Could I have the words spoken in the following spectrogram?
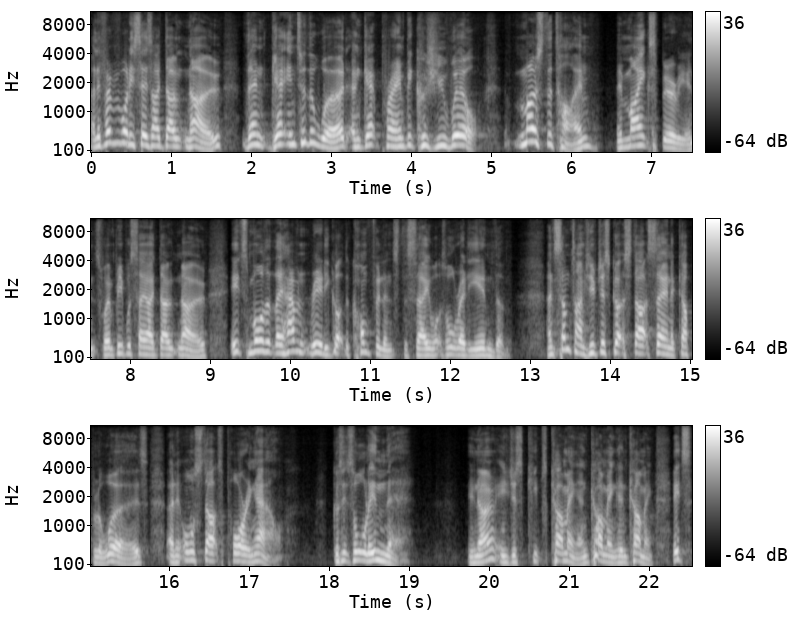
And if everybody says, I don't know, then get into the word and get praying because you will. Most of the time, in my experience, when people say, I don't know, it's more that they haven't really got the confidence to say what's already in them. And sometimes you've just got to start saying a couple of words and it all starts pouring out because it's all in there. You know, he just keeps coming and coming and coming. It's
